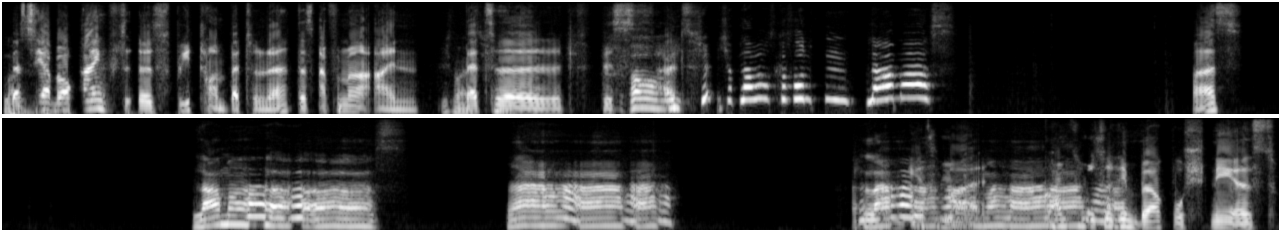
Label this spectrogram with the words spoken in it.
Das ist ja aber auch kein äh, Speedrun-Battle, ne? Das ist einfach nur ein Ich weiß. Battle bis Oh, halt. ich, ich habe Lamas gefunden. Lamas. Was? Lamas. Ah. Jetzt mal. Kommst du zu dem Berg, wo Schnee ist?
